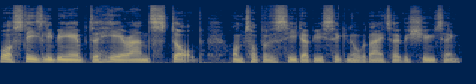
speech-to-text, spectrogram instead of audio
whilst easily being able to hear and stop on top of a CW signal without overshooting.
